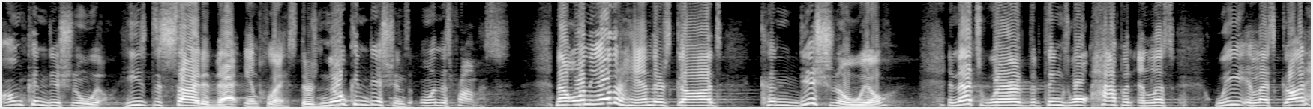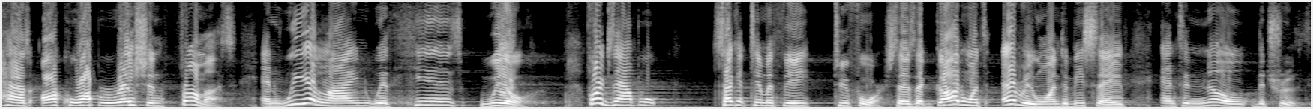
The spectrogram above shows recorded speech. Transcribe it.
unconditional will. He's decided that in place. There's no conditions on this promise. Now, on the other hand, there's God's conditional will, and that's where the things won't happen unless we, unless God has our cooperation from us and we align with His will. For example, 2 Timothy 2 4 says that God wants everyone to be saved and to know the truth.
